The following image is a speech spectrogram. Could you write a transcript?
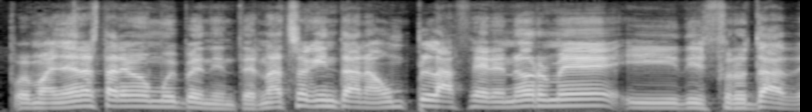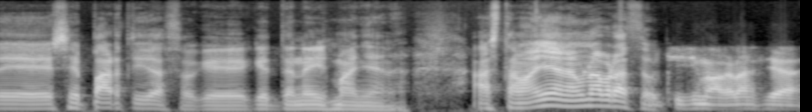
Pues mañana estaremos muy pendientes. Nacho Quintana, un placer enorme y disfrutad de ese partidazo que tenéis mañana. Hasta mañana, un abrazo. Muchísimas gracias.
